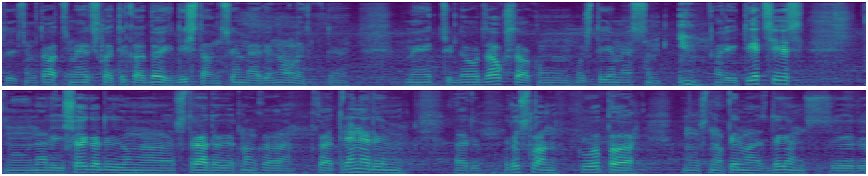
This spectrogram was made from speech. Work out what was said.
teiksim, tāds mērķis, lai tikai beigtu distanci, vienmēr ir nolikt mērķi daudz augstāk, un uz tiem esam arī tiecies. Un arī šajā gadījumā strādājot man kā, kā trenerim ar Ruslanu kopā, mums no pirmās dienas ir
